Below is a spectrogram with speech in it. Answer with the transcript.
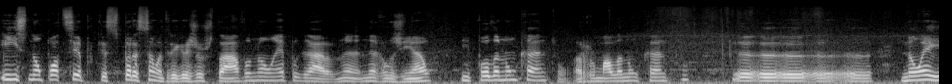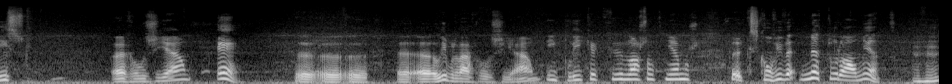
E isso não pode ser, porque a separação entre a Igreja e o Estado não é pegar na, na religião e pô-la num canto, arrumá-la num canto. Uh, uh, uh, não é isso. A religião é. a liberdade de religião implica que nós não tenhamos, que se conviva naturalmente Uhum.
